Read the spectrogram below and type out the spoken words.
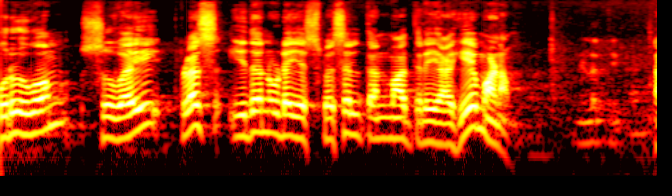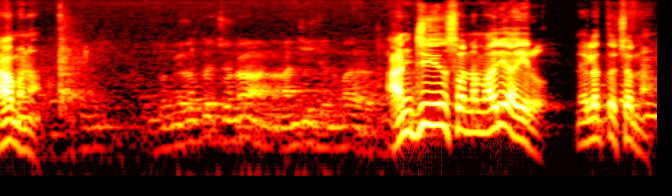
உருவம் சுவை ப்ளஸ் இதனுடைய ஸ்பெஷல் தன்மாத்திரை ஆகிய மனம். ஆமாண்ணா. அஞ்சையும் சொன்ன மாதிரி ஆயிரும். நிலத்தை சொன்னேன்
